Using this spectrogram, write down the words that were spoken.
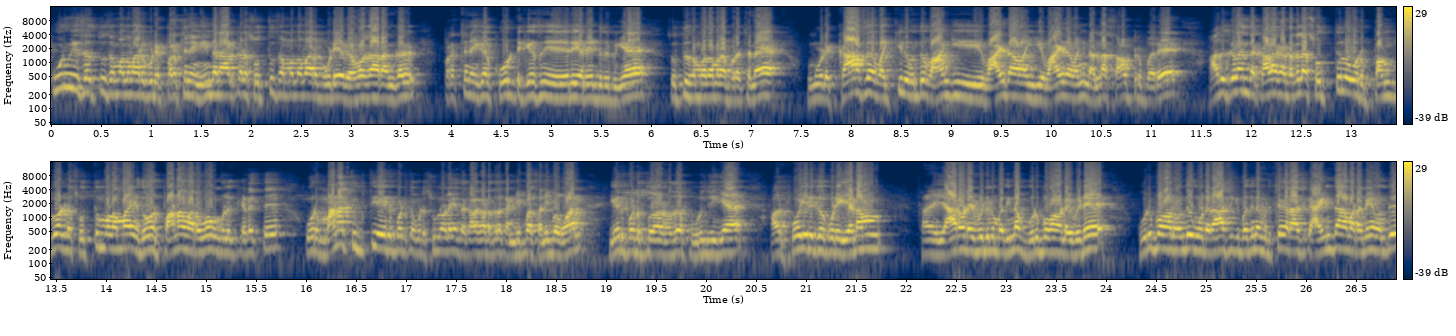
பூர்வீக சொத்து சம்மந்தமாக இருக்கக்கூடிய பிரச்சனை நீண்ட நாட்களில் சொத்து சம்மந்தமாக இருக்கக்கூடிய விவகாரங்கள் பிரச்சனைகள் கோர்ட்டு கேஸ் ஏறி இறைந்து இருப்பீங்க. சொத்து சம்மந்தமான பிரச்சனை. உங்களுடைய காசை வக்கீல் வந்து வாங்கி வாய்தா வாங்கி வாய்தா வாங்கி நல்லா சாப்பிட்ருப்பாரு அதுக்கெல்லாம் இந்த காலகட்டத்தில் சொத்துல ஒரு பங்கோ இல்லை சொத்து மூலமாக ஏதோ ஒரு பணம் வரவோ உங்களுக்கு கிடைத்து ஒரு மன திருப்தியை ஏற்படுத்தக்கூடிய சூழ்நிலை இந்த காலகட்டத்தில் கண்டிப்பாக சனி பகவான் ஏற்படுத்துவாங்கிறத புரிஞ்சுங்க அவர் போயிருக்கக்கூடிய இடம் யாரோட வீடுன்னு பார்த்தீங்கன்னா குருபகவானோட வீடு. குருபவன் வந்து உங்களோட ராசிக்கு பார்த்தீங்கன்னா விருச்சக ராசிக்கு ஐந்தாம் இடமே வந்து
